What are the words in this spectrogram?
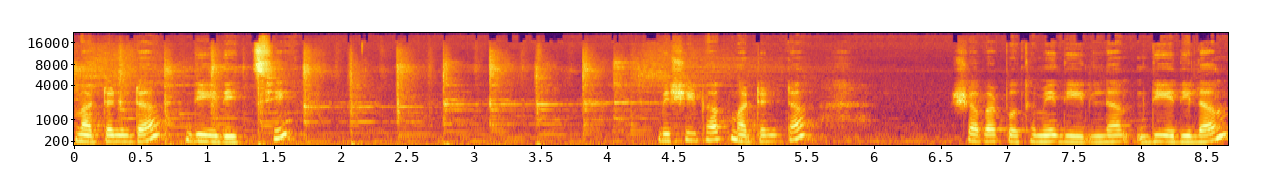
মাটনটা দিয়ে দিচ্ছি। বেশিরভাগ মাটনটা সবার প্রথমে দিয়ে দিলাম দিয়ে দিলাম।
